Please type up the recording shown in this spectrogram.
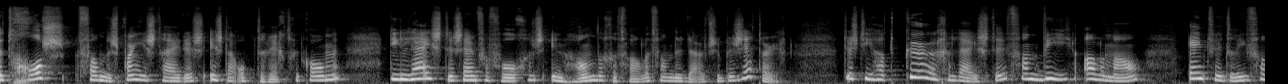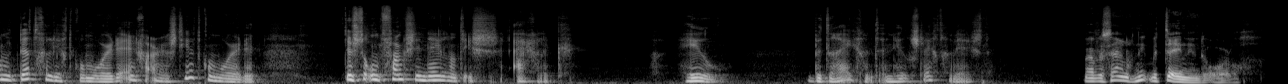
het gros van de Spanje-strijders is daarop terechtgekomen. Die lijsten zijn vervolgens in handen gevallen van de Duitse bezetter. Dus die had keurige lijsten van wie allemaal 1, 2, 3 van het bed gelicht kon worden en gearresteerd kon worden. Dus de ontvangst in Nederland is eigenlijk heel bedreigend en heel slecht geweest. Maar we zijn nog niet meteen in de oorlog.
